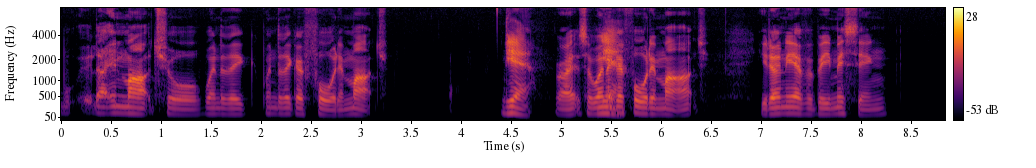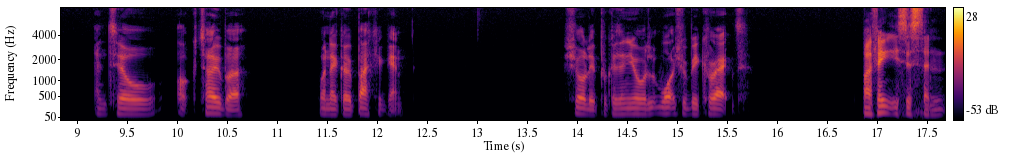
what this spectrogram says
w- like in March or when do they when do they go forward in March? Yeah. Right. So when Yeah. they go forward in March, you'd only ever be missing until October when they go back again. Surely, because then your watch would be correct. But I think it's just an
